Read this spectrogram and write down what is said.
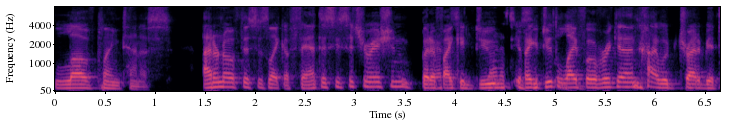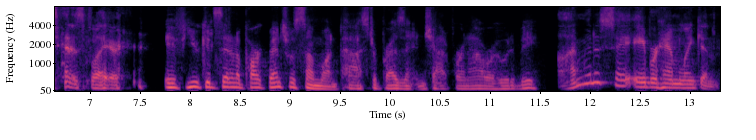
Love playing tennis. I don't know if this is like a fantasy situation, but fantasy, if I could do if I could do the life over again, I would try to be a tennis player. If you could sit on a park bench with someone, past or present, and chat for an hour, who would it be? I'm going to say Abraham Lincoln.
